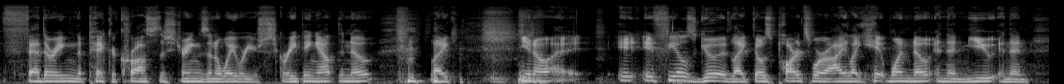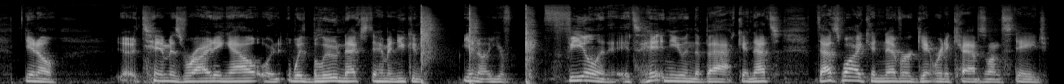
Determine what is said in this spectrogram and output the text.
feathering the pick across the strings in a way where you're scraping out the note. like, you know, I- it, it feels good. Like those parts where I like hit one note and then mute and then, you know, uh, Tim is riding out or with Blue next to him and you can, you know, you're feeling it. It's hitting you in the back. And that's that's why I can never get rid of cabs on stage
